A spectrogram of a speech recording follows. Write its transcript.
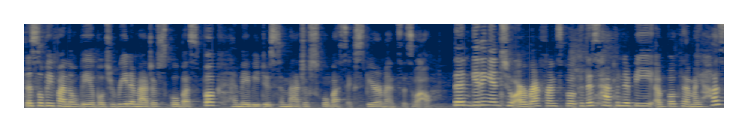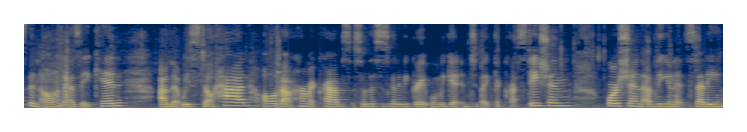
this will be fun that we'll be able to read a Magic School Bus book and maybe do some Magic School Bus experiments as well. Then getting into our reference book, this happened to be a book that my husband owned as a kid um, that we still had, all about hermit crabs. So this is gonna be great when we get into like the crustacean portion of the unit study.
